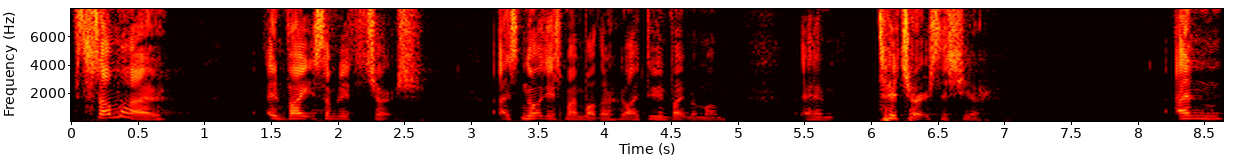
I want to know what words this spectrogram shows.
somehow invite somebody to church. It's not just my mother, who I do invite my mum, um, to church this year. And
